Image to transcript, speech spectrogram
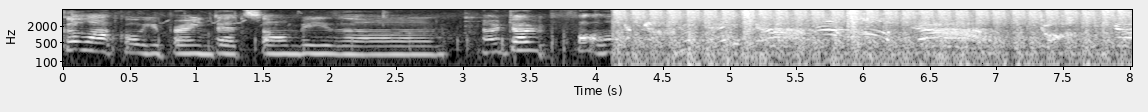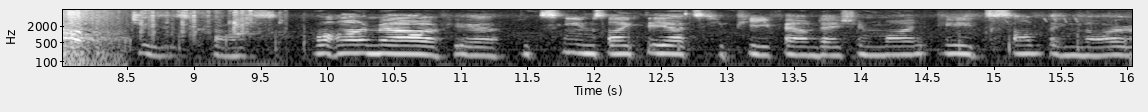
good luck all you brain dead zombies. Um, no, don't follow. Jesus Christ. Well, I'm out of here. It seems like the SCP Foundation might need something though.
